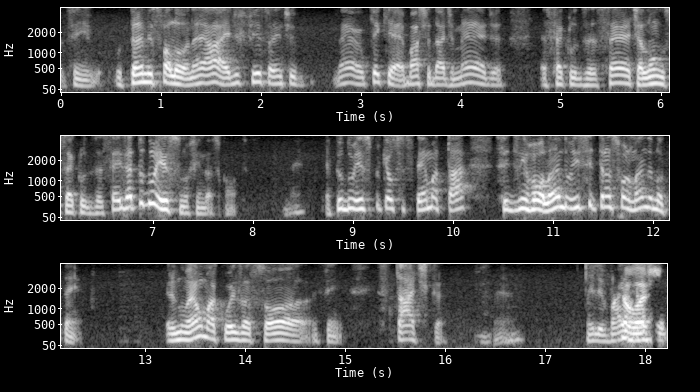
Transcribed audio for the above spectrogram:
assim, o Tamis falou, né? Ah, é difícil a gente, né? O que que é? Baixa Idade Média? É século XVII? É longo século XVI? É tudo isso, no fim das contas. Né? É tudo isso porque o sistema está se desenrolando e se transformando no tempo. Ele não é uma coisa só, enfim, estática. Né? Ele vai, se, acho...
